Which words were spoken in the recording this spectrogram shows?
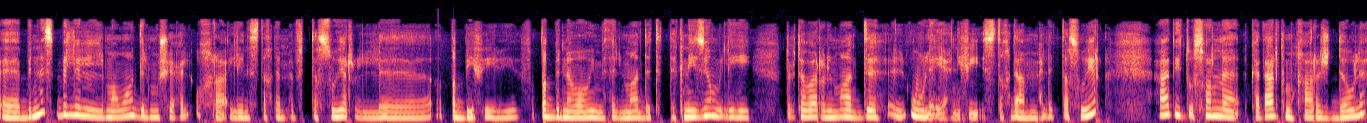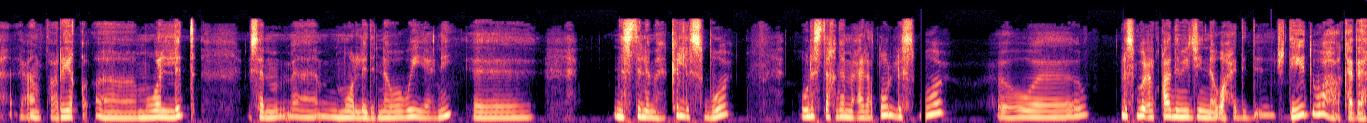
بالنسبة للمواد المشعة الأخرى اللي نستخدمها في التصوير ال- الطبي في الطب النووي مثل مادة التكنيزيوم اللي هي تعتبر المادة الأولى يعني في استخدامها للتصوير هذه توصلنا كذلك من خارج الدولة عن طريق آه، مولد يسمى آه، المولد النووي يعني آه، نستلمه كل أسبوع ونستخدمه على طول الأسبوع والأسبوع القادم يجي لنا واحد جديد وهكذا.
